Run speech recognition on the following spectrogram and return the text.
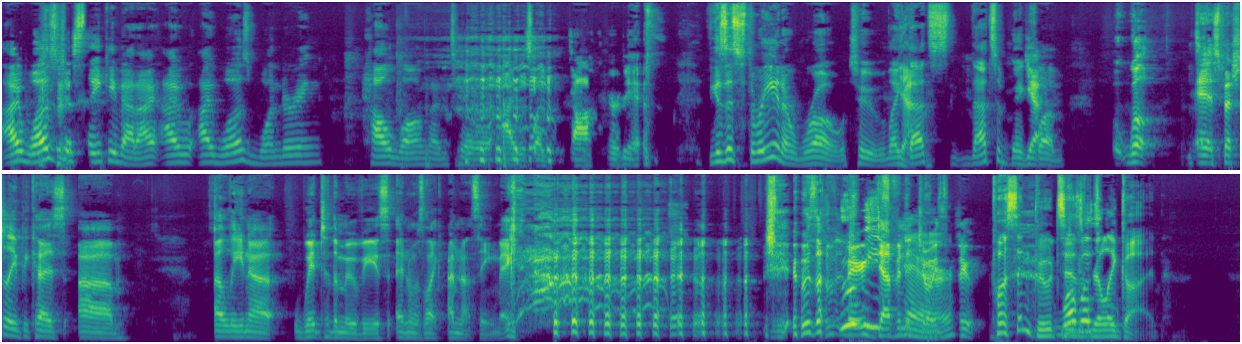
Co-host. I was just thinking that I, I I was wondering how long until I was like doctored in because it's three in a row too. Like Yeah. that's that's a big Yeah. club. Well, especially because um, Alina went to the movies and was like, "I'm not seeing Megan." it was a very definite fair, choice too. Puss in Boots What is was- really good.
